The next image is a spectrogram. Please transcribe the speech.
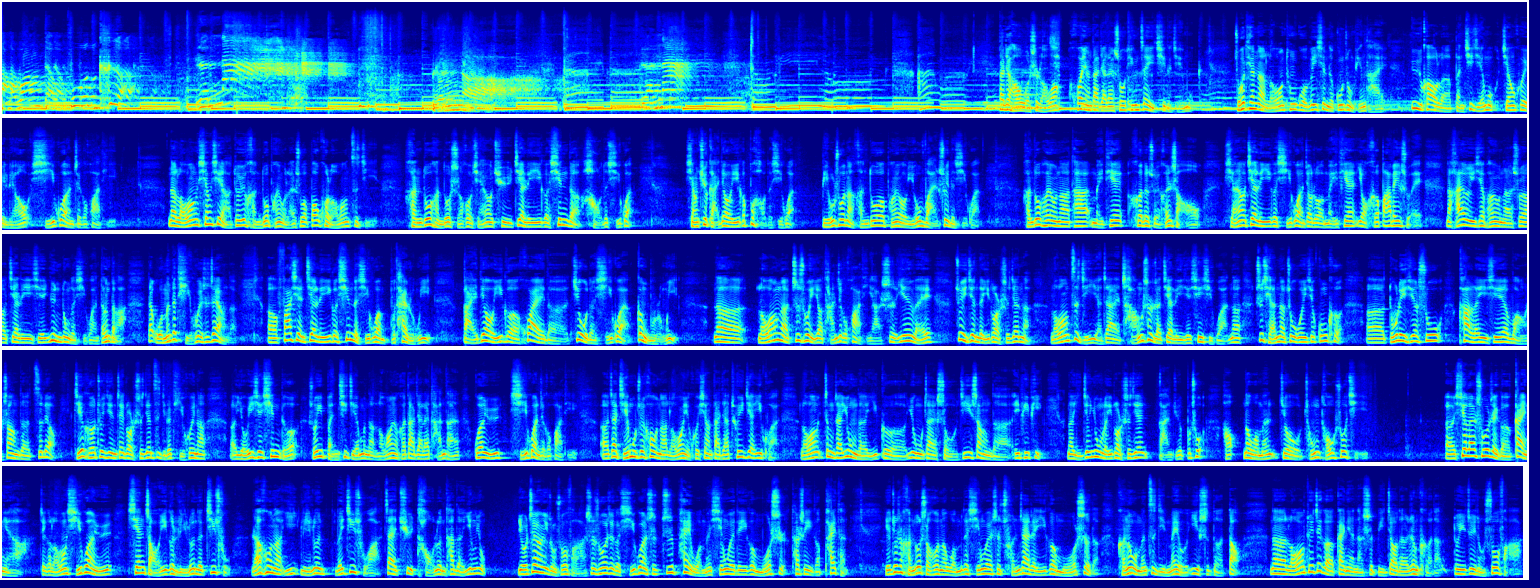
老汪的播客，人呐，人呐，人呐，大家好，我是老汪，欢迎大家来收听这一期的节目。昨天呢，老汪通过微信的公众平台预告了本期节目将会聊习惯这个话题。那老汪相信啊，对于很多朋友来说，包括老汪自己，很多很多时候想要去建立一个新的好的习惯，想去改掉一个不好的习惯。比如说呢，很多朋友有晚睡的习惯，很多朋友呢，他每天喝的水很少，想要建立一个习惯，叫做每天要喝八杯水。那还有一些朋友呢，说要建立一些运动的习惯等等啊。但我们的体会是这样的，呃，发现建立一个新的习惯不太容易。改掉一个坏的旧的习惯更不容易。那老汪呢？之所以要谈这个话题啊，是因为最近的一段时间呢，老汪自己也在尝试着建立一些新习惯。那之前呢，做过一些功课，呃，读了一些书，看了一些网上的资料，结合最近这段时间自己的体会呢，呃，有一些心得。所以本期节目呢，老汪要和大家来谈谈关于习惯这个话题。呃，在节目最后呢，老王也会向大家推荐一款老王正在用的一个用在手机上的 APP。那已经用了一段时间，感觉不错。好，那我们就从头说起。呃，先来说这个概念啊，这个老王习惯于先找一个理论的基础，然后呢，以理论为基础啊，再去讨论它的应用。有这样一种说法是说，这个习惯是支配我们行为的一个模式，它是一个 pattern。也就是很多时候呢，我们的行为是存在着一个模式的，可能我们自己没有意识得到。那老王对这个概念呢是比较的认可的。对于这种说法啊，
